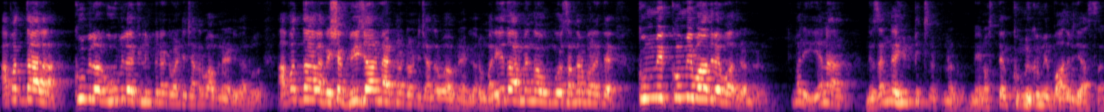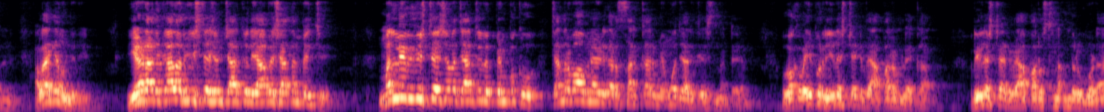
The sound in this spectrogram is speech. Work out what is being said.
అబద్ధాల కూబిలో ఊబిలోకి నింపినటువంటి చంద్రబాబు నాయుడు గారు అబద్ధాల విష బీజాలు నాటినటువంటి చంద్రబాబు నాయుడు గారు మరీ దారుణంగా ఇంకో సందర్భం అయితే కుమ్మి కుమ్మి బాధుడే బాధుడు అన్నాడు. మరి ఈయన నిజంగా హిట్ ఇచ్చినట్టున్నాడు. నేను వస్తే కుమ్మి కుమ్మి బాధుడు చేస్తానని. అలాగే ఉంది ఇది. ఏడాది కాల రిజిస్ట్రేషన్ ఛార్జీలు యాభై శాతం పెంచి మళ్ళీ రిజిస్ట్రేషన్ల ఛార్జీల పెంపుకు చంద్రబాబు నాయుడు గారు సర్కార్ మెమో జారీ చేసిందంటే ఒకవైపు రియల్ ఎస్టేట్ వ్యాపారం లేక రియల్ ఎస్టేట్ వ్యాపారస్తులందరూ కూడా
